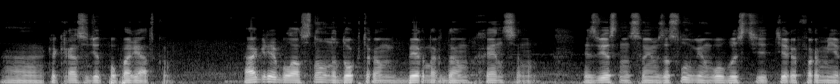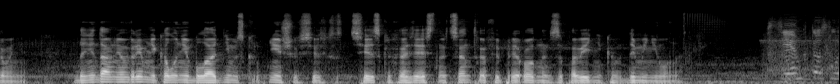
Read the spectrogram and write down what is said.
э, как раз идет по порядку. Агрия была основана доктором Бернардом Хэнсоном, известным своим заслугам в области терраформирования. До недавнего времени колония была одним из крупнейших сельскохозяйственных центров и природных заповедников Доминиона. Всем, кто слышит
